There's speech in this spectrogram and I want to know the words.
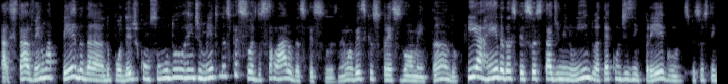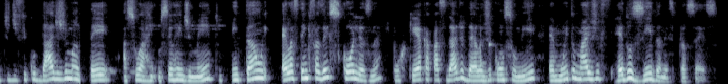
Ah, está havendo uma perda da, do poder de consumo do rendimento das pessoas, do salário das pessoas. Né? Uma vez que os preços vão aumentando e a renda das pessoas está diminuindo, até com desemprego, as pessoas têm dificuldade de manter a sua, o seu rendimento. Então, elas têm que fazer escolhas, né? Porque a capacidade delas de consumir é muito mais reduzida nesse processo.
